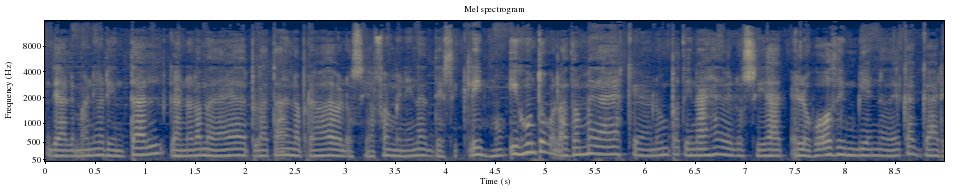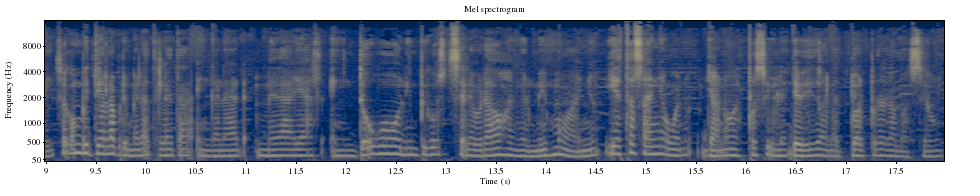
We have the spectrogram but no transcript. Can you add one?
de Alemania Oriental ganó la medalla de plata en la prueba de velocidad femenina de ciclismo y junto con las dos medallas que ganó en patinaje de velocidad en los Juegos de Invierno de Calgary, se convirtió en la primera atleta en ganar medallas en dos Juegos Olímpicos celebrados en el mismo año y esta hazaña, bueno, ya no es posible debido a la actual programación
